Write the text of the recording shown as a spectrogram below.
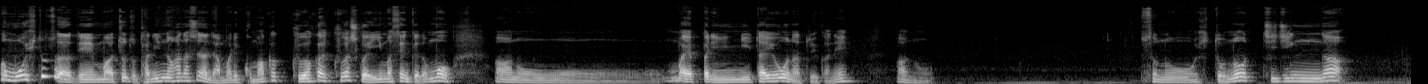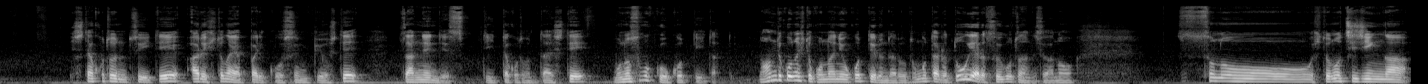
まあ、もう一つはね、まあちょっと他人の話なんであまり細かく詳しくは言いませんけども、あのー、まあやっぱり似たようなというかね、あの、その人の知人がしたことについて、ある人がやっぱりこう寸評して、残念です言ったことに対してものすごく怒っていたって。なんでこの人こんなに怒ってるんだろうと思ったらどうやらそういうことなんですよ。あのその人の知人が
